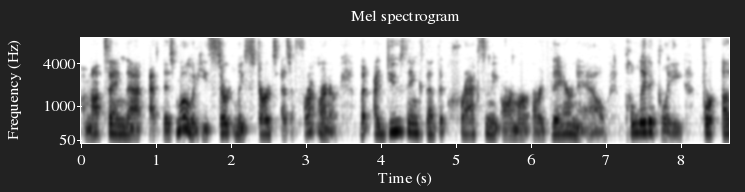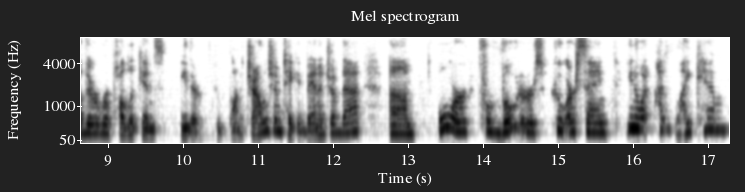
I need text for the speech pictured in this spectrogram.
I'm not saying that at this moment. He certainly starts as a frontrunner, but I do think that the cracks in the armor are there now politically for other Republicans either who want to challenge him, take advantage of that, um, or for voters who are saying, you know what, I like him,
